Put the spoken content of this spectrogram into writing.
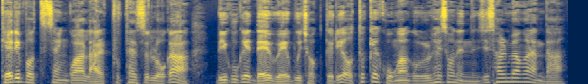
게리 버트센과 랄프 페슬로가 미국의 내 외부 적들이 어떻게 공화국을 훼손했는지 설명을 한다.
